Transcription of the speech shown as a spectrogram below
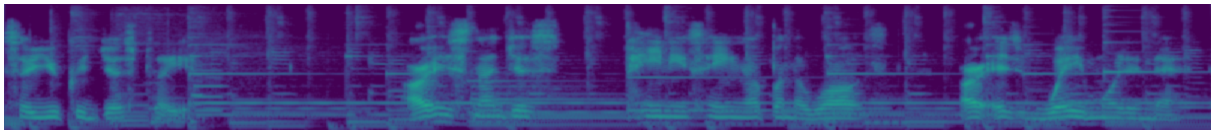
so you could just play it. Art is not just paintings hanging up on the walls, art is way more than that.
